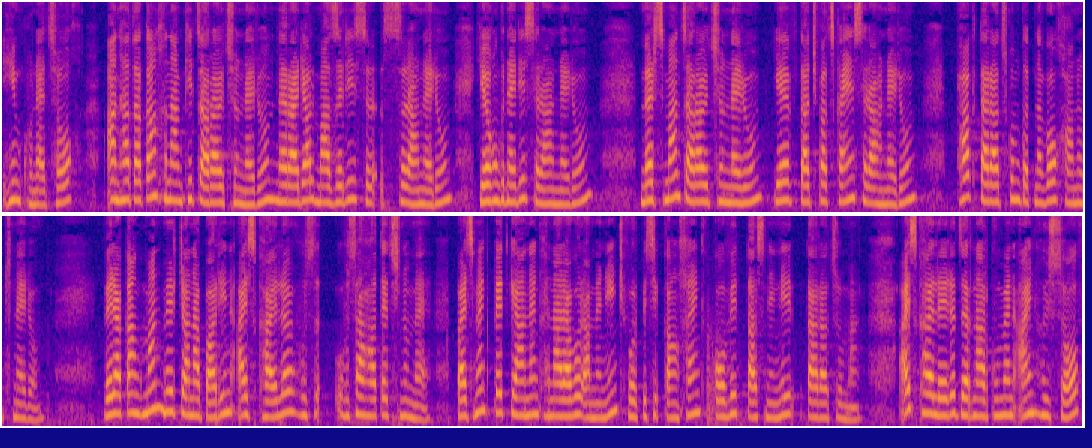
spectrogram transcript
հիմք ունեցող անհատական խնամքի ծառայություններում, ներառյալ մազերի սրաներում, եղունգների սրաներում, մերսման ծառայություններում եւ դաջվածքային սրահներում, փակ տարածքում գտնվող խանութներում։ Վերականգնման մեր ճանապարհին այս քայլը հուս, հուսահատեցնում է, բայց մենք պետք է անենք հնարավոր ամեն ինչ, որպեսզի կանխենք COVID-19-ի տարածումը։ Այս քայլերը ձեռնարկվում են այն հույսով,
